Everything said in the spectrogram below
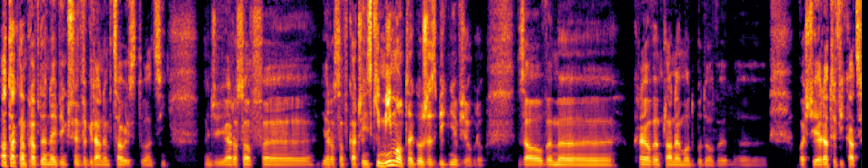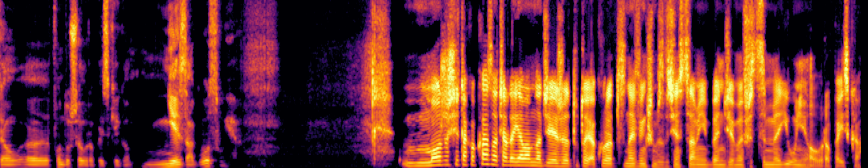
A tak naprawdę największym wygranym w całej sytuacji będzie Jarosław, e, Jarosław Kaczyński, mimo tego, że Zbigniew Ziobro za owym Krajowym Planem Odbudowy, właściwie ratyfikacją Funduszu Europejskiego, nie zagłosuje. Może się tak okazać, ale ja mam nadzieję, że tutaj akurat największym zwycięzcami będziemy wszyscy my i Unia Europejska.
